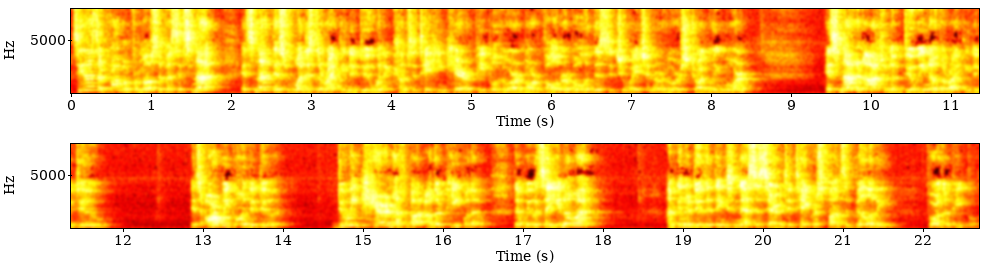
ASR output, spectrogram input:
See, that's the problem for most of us. It's not, it's not this what is the right thing to do when it comes to taking care of people who are more vulnerable in this situation or who are struggling more. It's not an option of do we know the right thing to do. It's are we going to do it? Do we care enough about other people that, that we would say, you know what? I'm going to do the things necessary to take responsibility for other people.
